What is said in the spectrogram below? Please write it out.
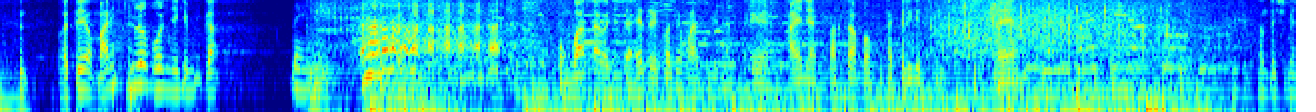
어때요? 많이 들어본 얘기입니까? 네. 공부한다고 진짜 애들 고생 많습니다. 예, 아연이한테 박수 한번 부탁드리겠습니다. 네. 손 드시면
